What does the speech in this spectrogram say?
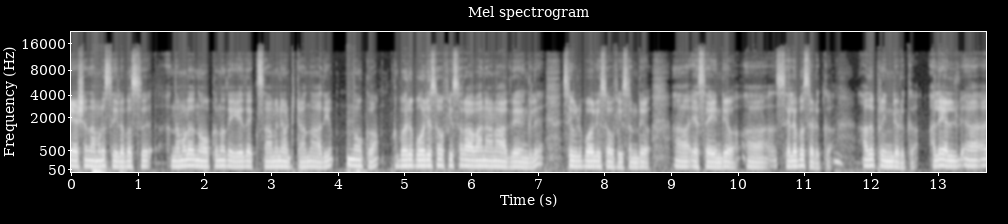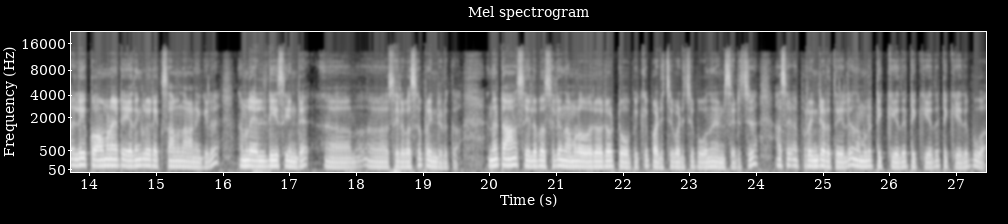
ശേഷം നമ്മൾ സിലബസ് നമ്മൾ നോക്കുന്നത് ഏത് എക്സാമിന് വേണ്ടിയിട്ടാണെന്ന് ആദ്യം നോക്കുക. അപ്പോൾ ഒരു പോലീസ് ഓഫീസർ ആവാനാണ് ആഗ്രഹമെങ്കിൽ സിവിൽ പോലീസ് ഓഫീസറിന്റെയോ എസ് ഐന്റെയോ സിലബസ് എടുക്കുക. അത് പ്രിന്റ് എടുക്കുക. അല്ലെ എൽ അല്ലെങ്കിൽ കോമൺ ആയിട്ട് ഏതെങ്കിലും ഒരു എക്സാം എന്നാണെങ്കിൽ നമ്മൾ എൽ ഡി സിന്റെ സിലബസ് പ്രിന്റ് എടുക്കുക. എന്നിട്ട് ആ സിലബസിൽ നമ്മൾ ഓരോരോ ടോപ്പിക്ക് പഠിച്ച് പഠിച്ച് പോകുന്നതനുസരിച്ച് ആ പ്രിന്റ് എടുത്തതിൽ നമ്മൾ ടിക്ക് ചെയ്ത് ടിക്ക് ചെയ്ത് ടിക്ക് ചെയ്ത് പോവുക.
